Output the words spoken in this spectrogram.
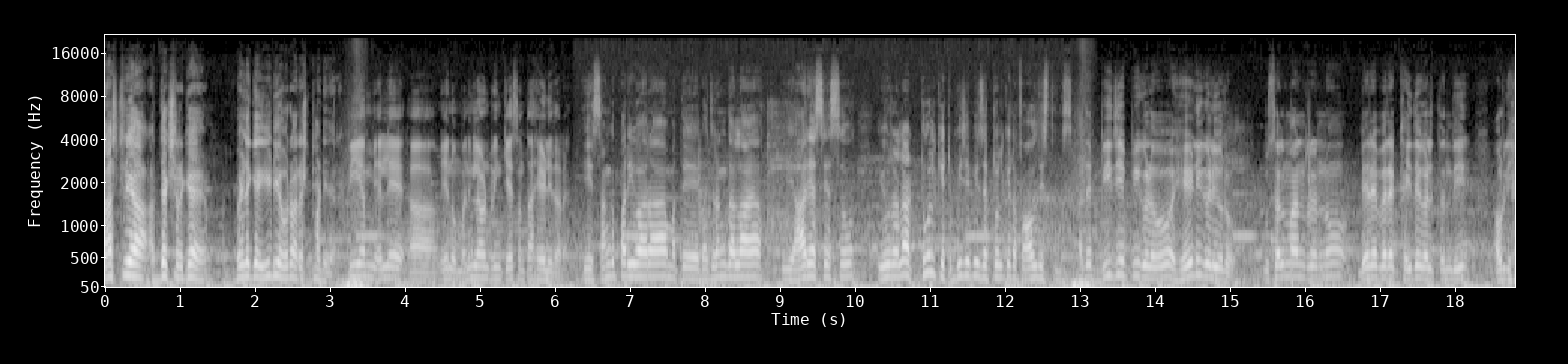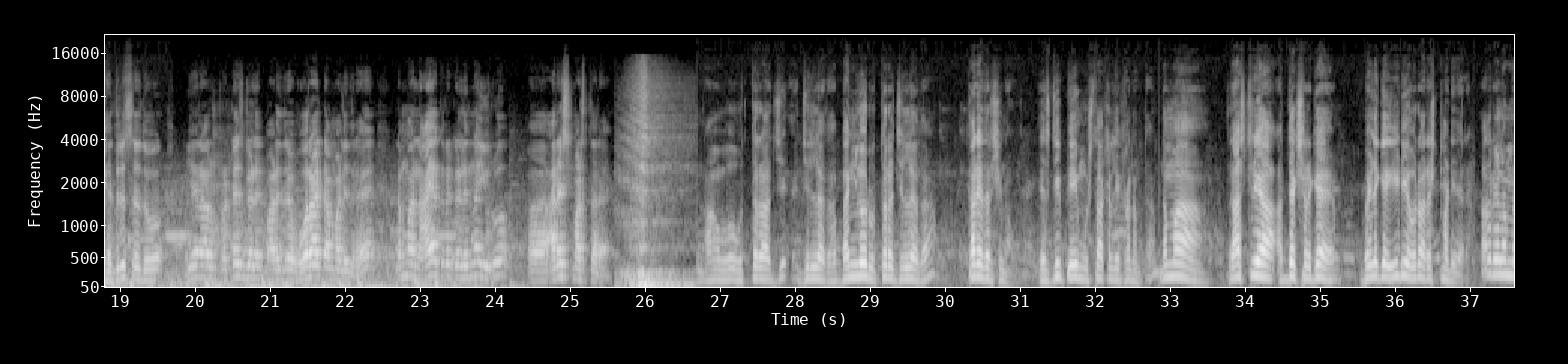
ರಾಷ್ಟ್ರೀಯ ಅಧ್ಯಕ್ಷರಿಗೆ ಬೆಳಿಗ್ಗೆ ಇಡಿ ಡಿ ಅವರು ಅರೆಸ್ಟ್ ಮಾಡಿದ್ದಾರೆ. ಪಿ ಎಂ ಎಲ್ ಎ ಏನು ಮನಿ ಲಾಂಡ್ರಿಂಗ್ ಕೇಸ್ ಅಂತ ಹೇಳಿದ್ದಾರೆ. ಈ ಸಂಘ ಪರಿವಾರ ಮತ್ತು ಬಜರಂಗ್ ದಳ ಈ ಆರ್ ಎಸ್ ಎಸ್ ಇವರೆಲ್ಲ tool kit B J P is a tool kit of all this things ಅದೇ ಬಿ ಜೆ ಪಿಗಳು ಹೇಳಿಗಳಿವರು ಮುಸಲ್ಮಾನರನ್ನು ಬೇರೆ ಬೇರೆ ಕೈದೆಗಳು ತಂದು ಅವ್ರಿಗೆ ಹೆದರಿಸೋದು ಏನಾದ್ರು ಪ್ರೊಟೆಸ್ಟ್ಗಳು ಮಾಡಿದರೆ ಹೋರಾಟ ಮಾಡಿದರೆ ನಮ್ಮ ನಾಯಕರುಗಳನ್ನ ಇವರು ಅರೆಸ್ಟ್ ಮಾಡ್ತಾರೆ. ನಾವು ಉತ್ತರ ಜಿ ಜಿಲ್ಲೆದ, ಬೆಂಗಳೂರು ಉತ್ತರ ಜಿಲ್ಲೆದ ಕಾರ್ಯದರ್ಶಿ ನಾವು, S D P Mushtaq Ali Khan ಅಂತ. ನಮ್ಮ ರಾಷ್ಟ್ರೀಯ ಅಧ್ಯಕ್ಷರಿಗೆ ಬೆಳಗ್ಗೆ ಇ ಅವರು ಅರೆಸ್ಟ್ ಮಾಡಿದ್ದಾರೆ. ಅದರಲ್ಲಿ ನಮ್ಮ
